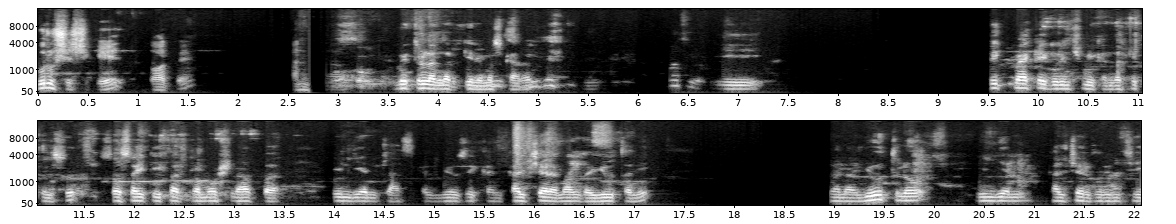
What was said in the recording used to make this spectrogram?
गुरु शिष्य के तौर पे మిత్రులందరికీ నమస్కారం ఈ బిగ్ మ్యాకే గురించి మీకు అందరికీ తెలుసు society for promotion of Indian classical music and culture among the youth అని. మన యూత్లో ఇండియన్ కల్చర్ గురించి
